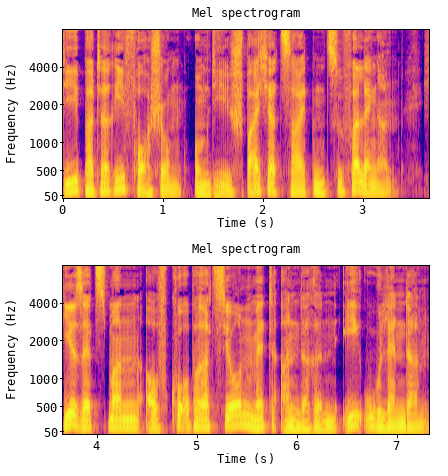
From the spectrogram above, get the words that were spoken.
die Batterieforschung, um die Speicherzeiten zu verlängern. Hier setzt man auf Kooperation mit anderen EU-Ländern.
